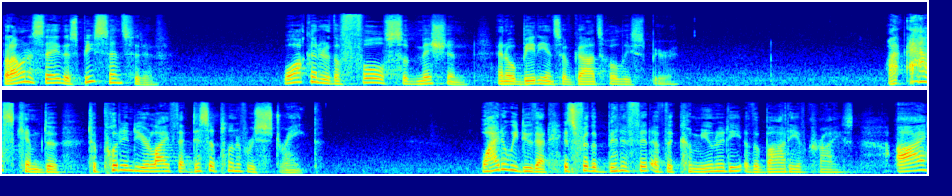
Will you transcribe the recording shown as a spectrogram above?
But I want to say this be sensitive. Walk under the full submission and obedience of God's Holy Spirit. I ask Him to, to put into your life that discipline of restraint. Why do we do that? It's for the benefit of the community of the body of Christ. I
